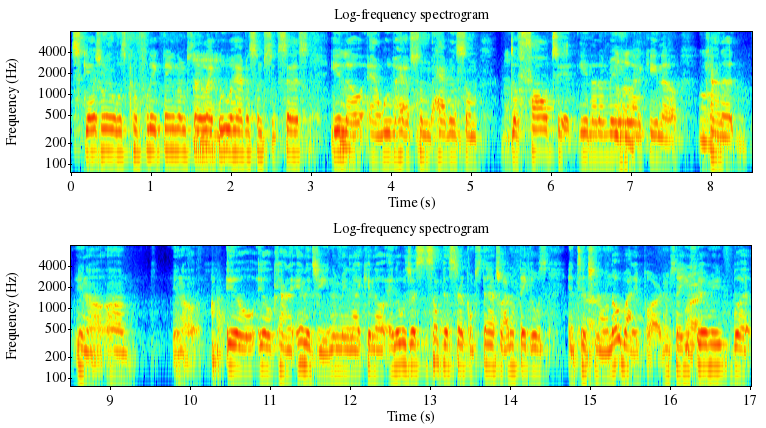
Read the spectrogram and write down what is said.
scheduling was conflicting. You know what I'm saying? Like we were having some success, you know, and we would have some having some defaulted. You know what I mean? Like you know, kind of you know. um you know, ill, ill kind of energy. You know what I mean? Like, you know, and it was just something circumstantial. I don't think it was intentional on nobody's part. You know what I'm saying? You Right. feel me? But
